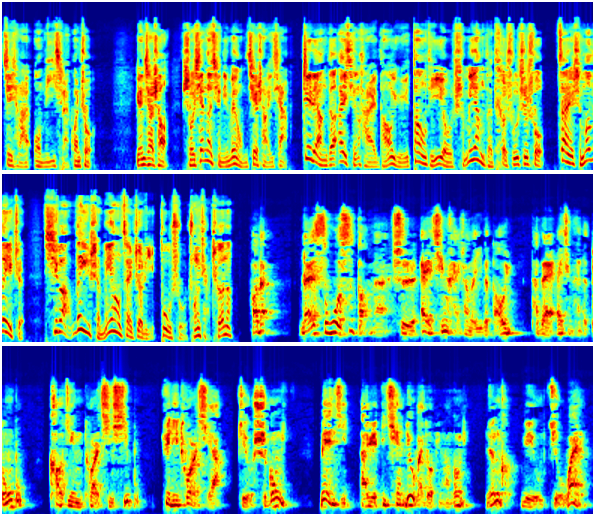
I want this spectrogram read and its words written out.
接下来我们一起来关注。袁教授，首先呢，请您为我们介绍一下这两个爱琴海岛屿到底有什么样的特殊之处，在什么位置？希腊为什么要在这里部署装甲车呢？好的，莱斯沃斯岛呢是爱琴海上的一个岛屿，它在爱琴海的东部，靠近土耳其西部，距离土耳其啊只有十公里，面积大约一千六百多平方公里，人口约有九万人，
